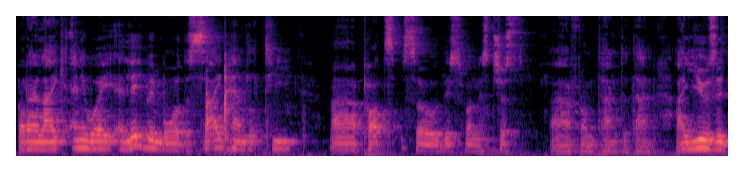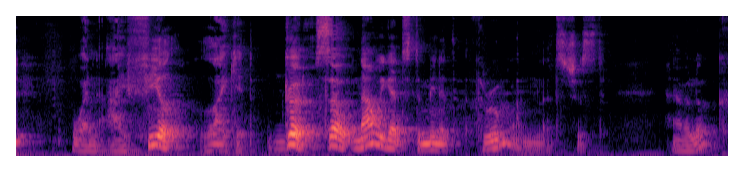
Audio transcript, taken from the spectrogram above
but I like anyway a little bit more the side handle tea uh, pots. So this one is just uh, from time to time. I use it when I feel like it good so now we get the minute through and let's just have a look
